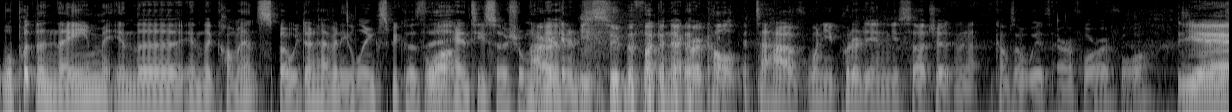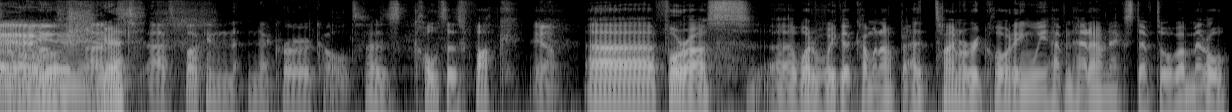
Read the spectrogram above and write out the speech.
We'll put the name in the in the comments, but we don't have any links because they're Well, anti-social media. I reckon it'd be super fucking necro cult to have when you put it in, you search it, and it comes up with error 404. yeah. That's, Shit. that's fucking necro cult. That is cult as fuck. Yeah. Uh, for us, uh, what have we got coming up? At time of recording, we haven't had our next Deaf to All But Metal.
